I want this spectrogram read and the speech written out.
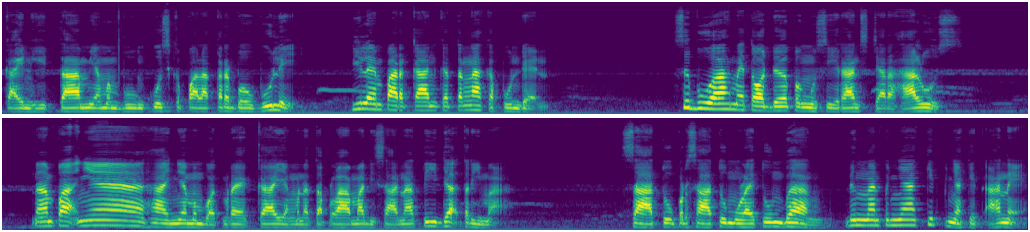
Kain hitam yang membungkus kepala kerbau bule dilemparkan ke tengah kepunden. Sebuah metode pengusiran secara halus Nampaknya hanya membuat mereka yang menetap lama di sana tidak terima. satu persatu mulai tumbang dengan penyakit-penyakit aneh.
